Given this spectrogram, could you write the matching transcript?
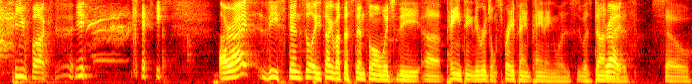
you fuck. You- okay. All right. The stencil. He's talking about the stencil in which the uh, painting, the original spray paint painting, was was done right. with. So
